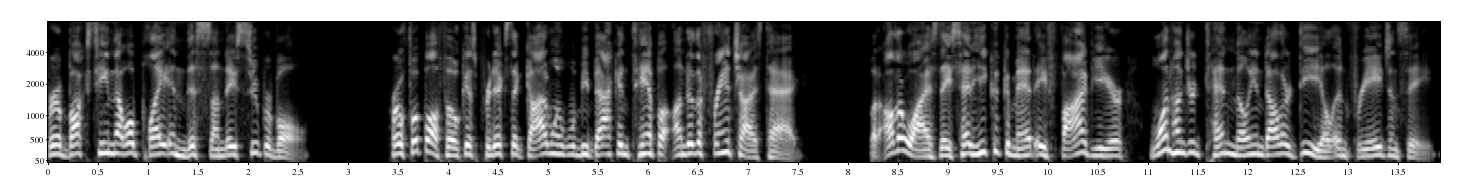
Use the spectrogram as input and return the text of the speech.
for a Bucs team that will play in this Sunday's Super Bowl. Pro Football Focus predicts that Godwin will be back in Tampa under the franchise tag. But otherwise, they said he could command a 5-year, $110 million deal in free agency.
